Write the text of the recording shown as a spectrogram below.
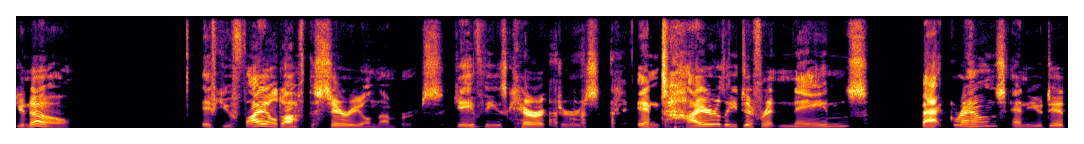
you know, if you filed off the serial numbers, gave these characters entirely different names, backgrounds, and you did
